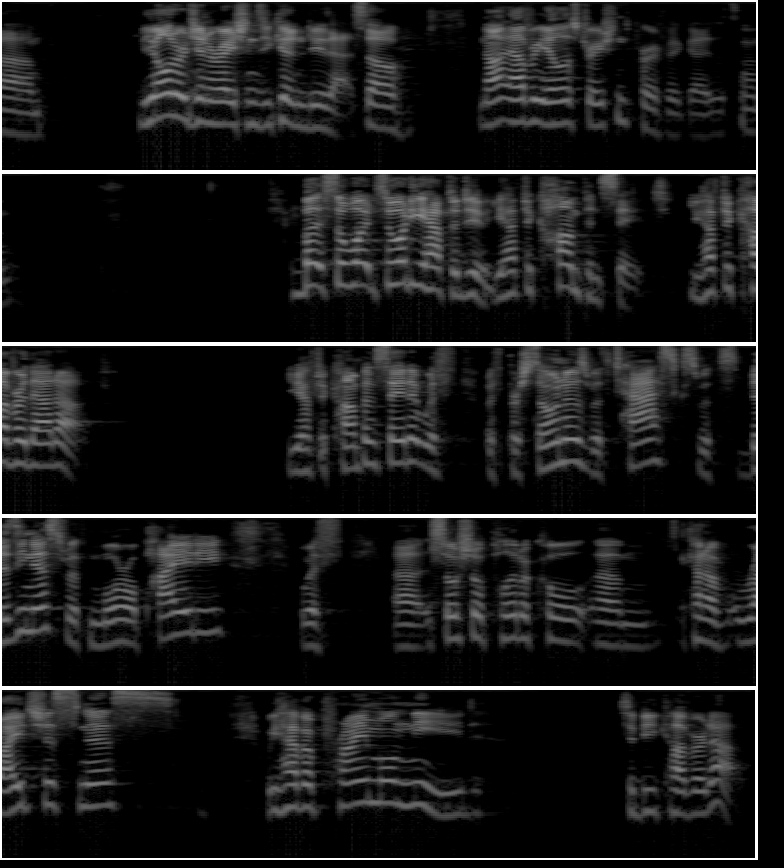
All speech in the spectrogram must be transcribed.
Um, the older generations, you couldn't do that. So not every illustration is perfect, guys. It's not. But so what, so what do you have to do? You have to compensate. You have to cover that up. You have to compensate it with, with personas, with tasks, with busyness, with moral piety, with uh, social political um, kind of righteousness, we have a primal need to be covered up.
